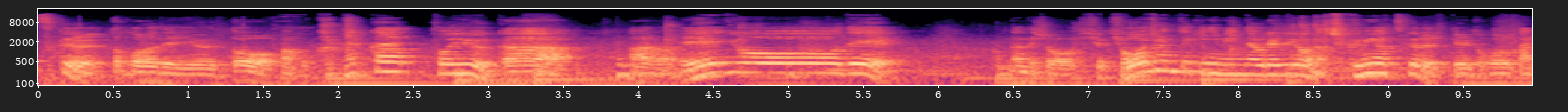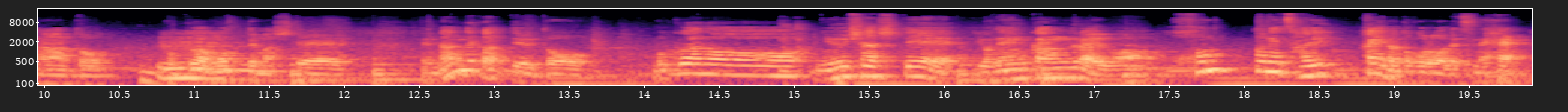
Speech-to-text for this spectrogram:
つくところで言うと、まあ、カタカというかあの営業でなんでしょうひ標準的にみんな売れるような仕組みを作るっていうところかなと僕は思ってまして。でなんでかっていうと僕はあの入社して4年間ぐらいは本当に最下位のところをですね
